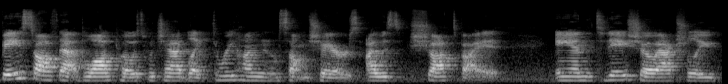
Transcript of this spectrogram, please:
based off that blog post, which had like 300 something shares, I was shocked by it. And the Today Show actually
